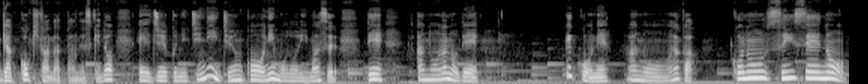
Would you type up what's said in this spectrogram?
逆行期間だったんですけど、えー、19日に巡行に戻ります。で、あの、なので、結構ね、あのなんかこの彗星の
